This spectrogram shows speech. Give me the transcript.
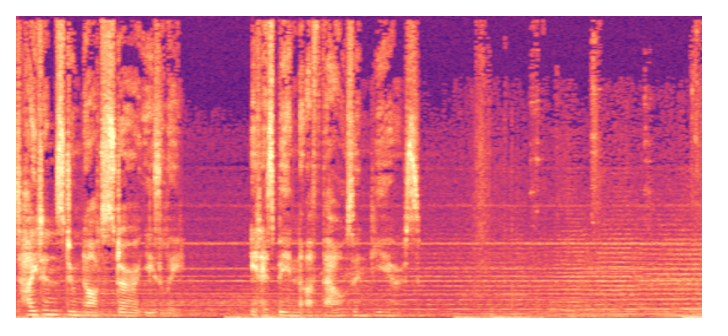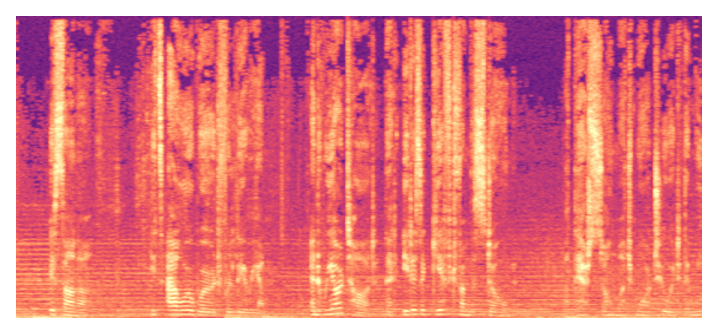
Titans do not stir easily. It has been a thousand years. Isana. It's our word for lyrium, and we are taught that it is a gift from the stone. But there's so much more to it than we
